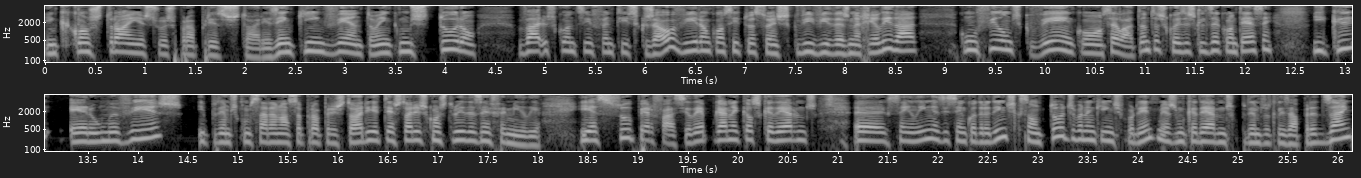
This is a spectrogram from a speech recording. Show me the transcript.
em que constroem as suas próprias histórias, em que inventam, em que misturam vários contos infantis que já ouviram com situações que vividas na realidade, com filmes que veem, com, sei lá, tantas coisas que lhes acontecem e que era uma vez e podemos começar a nossa própria história e até histórias construídas em família. E é super fácil, é pegar naqueles cadernos uh, sem linhas e sem quadradinhos, que são todos branquinhos por dentro, mesmo cadernos que podemos utilizar para desenho,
